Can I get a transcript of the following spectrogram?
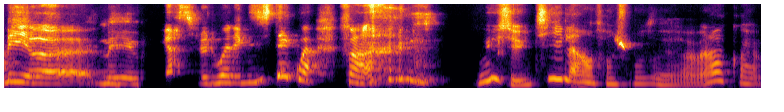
mais mais merci le doigt d'exister quoi enfin oui, c'est utile, hein, franchement, voilà quoi.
